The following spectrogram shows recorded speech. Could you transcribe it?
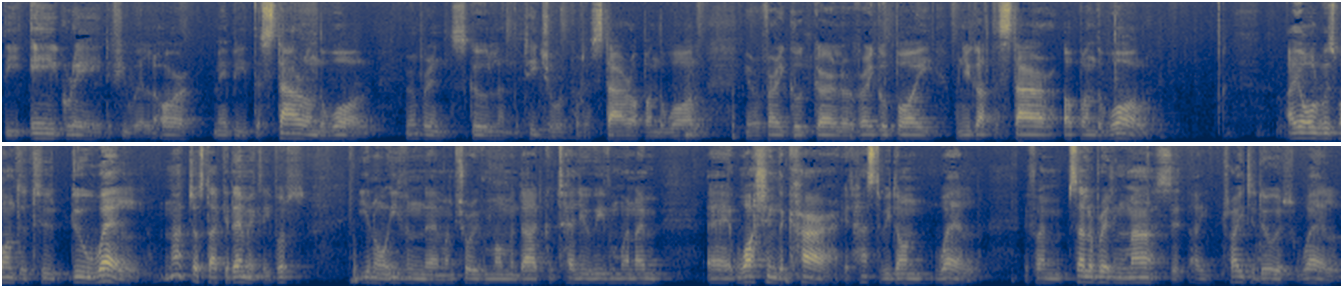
the A grade, if you will, or maybe the star on the wall. Remember in school, and the teacher would put a star up on the wall. You're a very good girl or a very good boy when you got the star up on the wall. I always wanted to do well, not just academically, but you know, even um, I'm sure even mum and dad could tell you, even when I'm uh, washing the car, it has to be done well. If I'm celebrating mass, it, I try to do it well.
